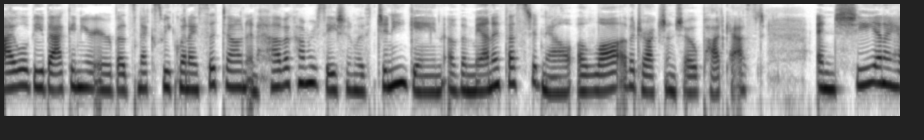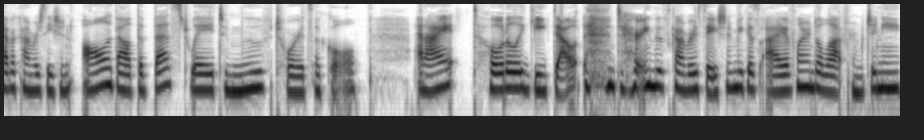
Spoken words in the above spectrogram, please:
I will be back in your earbuds next week when I sit down and have a conversation with Ginny Gain of the Manifested Now, a Law of Attraction Show podcast. And she and I have a conversation all about the best way to move towards a goal. And I totally geeked out during this conversation because I have learned a lot from Ginny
